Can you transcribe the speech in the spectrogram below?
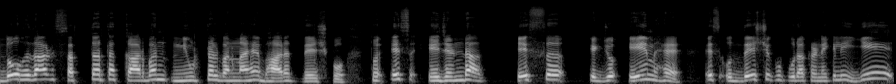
2070 तक कार्बन न्यूट्रल बनना है भारत देश को। तो इस एजेंडा, इस एक जो एम है, इस उद्देश्य को पूरा करने के लिए ये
